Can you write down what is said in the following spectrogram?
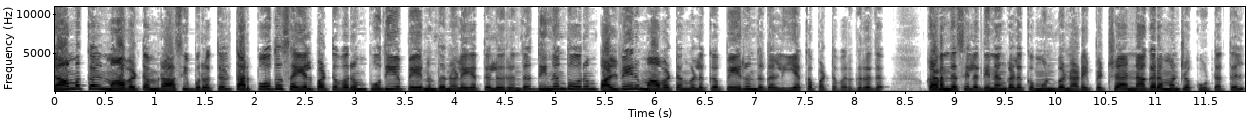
நாமக்கல் மாவட்டம் ராசிபுரத்தில் தற்போது செயல்பட்டு வரும் புதிய பேருந்து நிலையத்தில் இருந்து தினந்தோறும் பல்வேறு மாவட்டங்களுக்கு பேருந்துகள் இயக்கப்பட்டு வருகிறது. கடந்த சில தினங்களுக்கு முன்பு நடைபெற்ற நகரமன்ற கூட்டத்தில்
